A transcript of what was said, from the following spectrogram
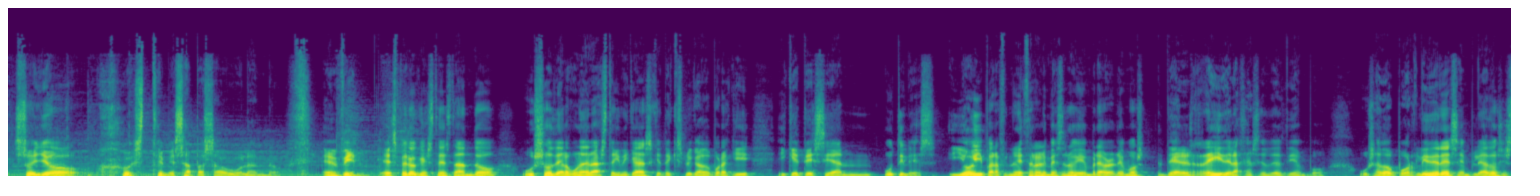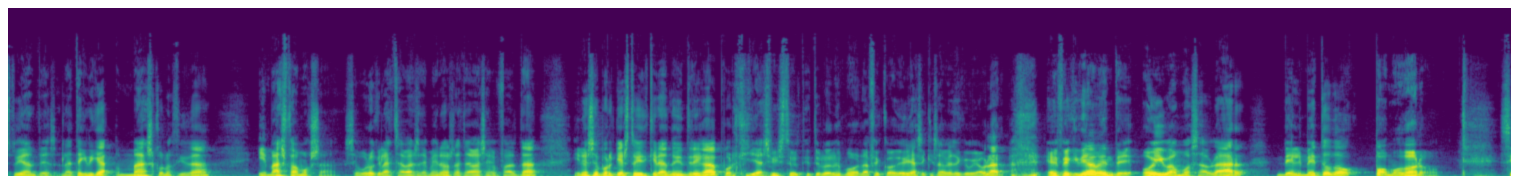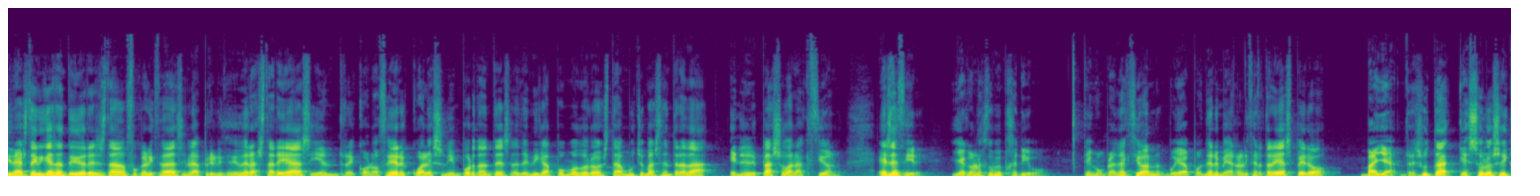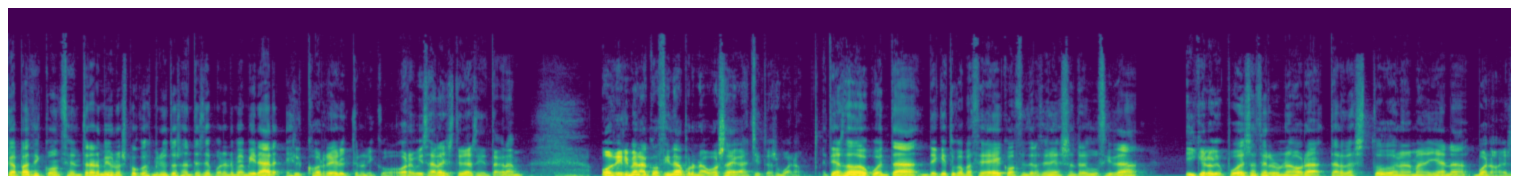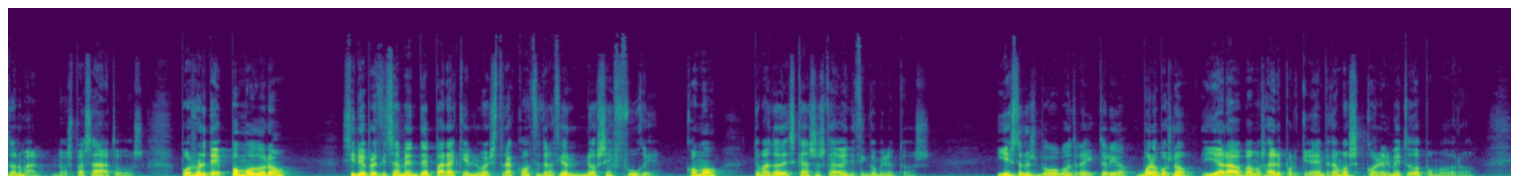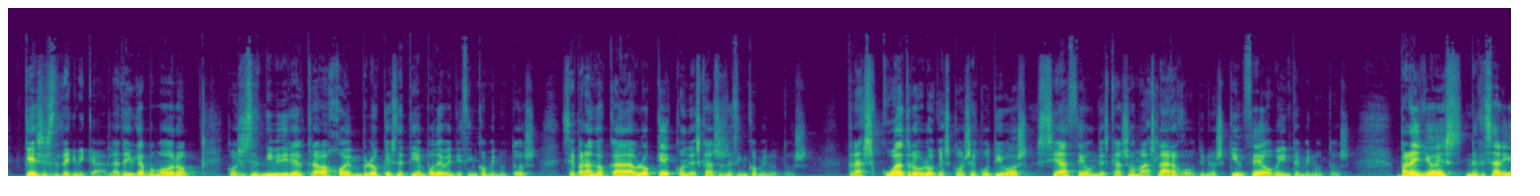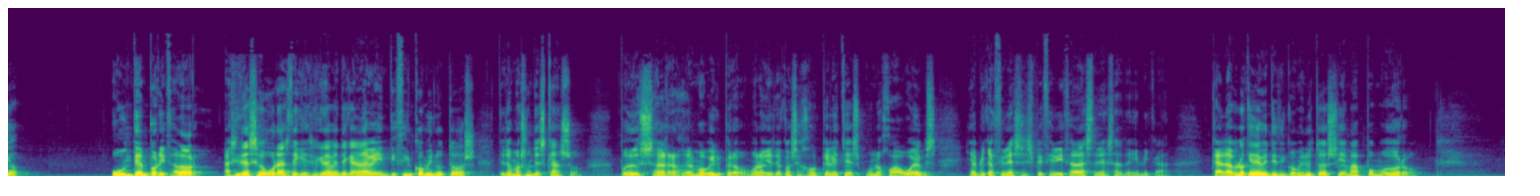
¿Soy yo o este mes ha pasado volando? En fin, espero que estés dando uso de alguna de las técnicas que te he explicado por aquí y que te sean útiles. Y hoy, para finalizar el mes de noviembre, hablaremos del rey de la gestión del tiempo, usado por líderes, empleados y estudiantes. La técnica más conocida y más famosa. Seguro que la echabas de menos, la echabas en falta. Y no sé por qué estoy creando intriga, porque ya has visto el título del monográfico de hoy, así que sabes de qué voy a hablar. Efectivamente, hoy vamos a hablar del método Pomodoro. Si las técnicas anteriores estaban focalizadas en la priorización de las tareas y en reconocer cuáles son importantes, la técnica Pomodoro está mucho más centrada en el paso a la acción. Es decir, ya conozco mi objetivo. Tengo un plan de acción, voy a ponerme a realizar tareas, pero Vaya, resulta que solo soy capaz de concentrarme unos pocos minutos antes de ponerme a mirar el correo electrónico o revisar las historias de Instagram. O de irme a la cocina por una bolsa de ganchitos. Bueno, ¿te has dado cuenta de que tu capacidad de concentración es reducida? Y que lo que puedes hacer en una hora tardas todo en la mañana, bueno, es normal, nos pasa a todos. Por suerte, Pomodoro sirve precisamente para que nuestra concentración no se fugue. ¿Cómo? Tomando descansos cada 25 minutos. ¿Y esto no es un poco contradictorio? Bueno, pues no, y ahora vamos a ver por qué. Empezamos con el método Pomodoro. ¿Qué es esta técnica? La técnica Pomodoro consiste en dividir el trabajo en bloques de tiempo de 25 minutos, separando cada bloque con descansos de 5 minutos. Tras cuatro bloques consecutivos se hace un descanso más largo, de unos 15 o 20 minutos. Para ello es necesario un temporizador. Así te aseguras de que exactamente cada 25 minutos te tomas un descanso. Puedes usar el reloj del móvil, pero bueno, yo te aconsejo que le eches un ojo a webs y aplicaciones especializadas en esta técnica. Cada bloque de 25 minutos se llama Pomodoro.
